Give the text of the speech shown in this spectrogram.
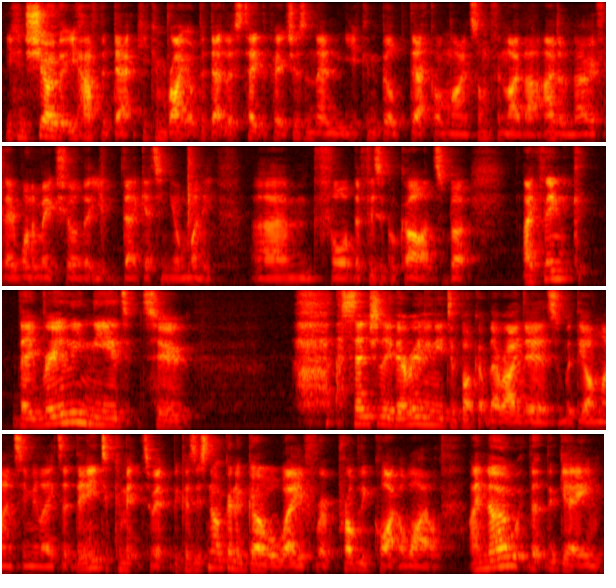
you can show that you have the deck. You can write up the deck list, take the pictures, and then you can build the deck online, something like that. I don't know if they want to make sure that you, they're getting your money um, for the physical cards, but I think they really need to. Essentially, they really need to buck up their ideas with the online simulator. They need to commit to it because it's not going to go away for probably quite a while. I know that the game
